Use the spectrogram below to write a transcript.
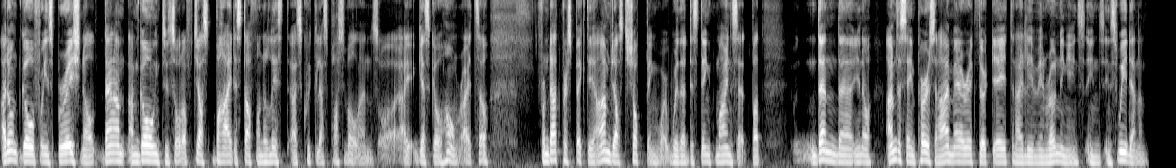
I don't go for inspirational. Then I'm I'm going to sort of just buy the stuff on the list as quickly as possible, and so I guess go home, right? So from that perspective, I'm just shopping with a distinct mindset. But then the, you know I'm the same person. I'm Eric, 38, and I live in Rönninge in, in, in Sweden.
